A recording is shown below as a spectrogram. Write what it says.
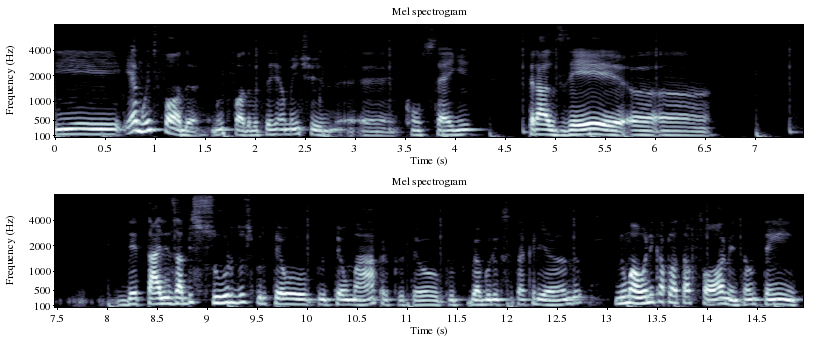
E, e, é muito foda, é muito foda. Você realmente é, consegue trazer uh, uh, detalhes absurdos pro teu, pro teu mapa, pro teu pro bagulho que você está criando, numa única plataforma. Então tem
